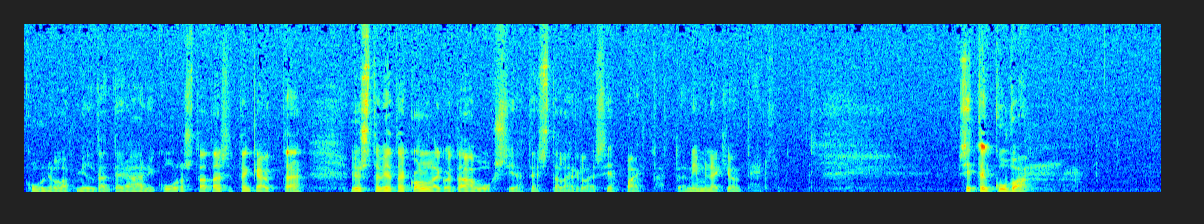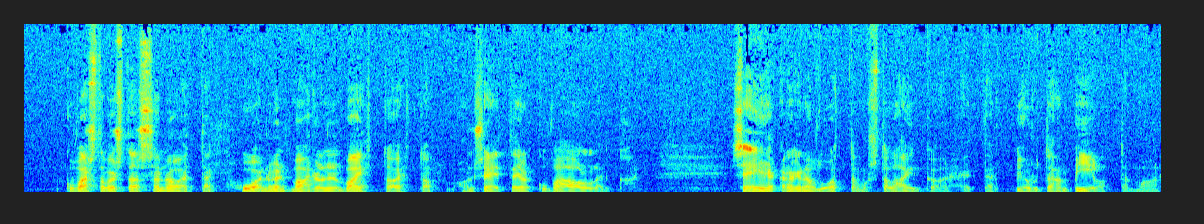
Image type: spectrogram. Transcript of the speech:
kuunnella, miltä teidän ääni kuulostaa, tai sitten käyttää ystäviä tai kollegoita avuksi ja testailla erilaisia vaihtoehtoja. Niin minäkin olen tehnyt. Sitten kuva. Kuvasta voisi taas sanoa, että huonoin mahdollinen vaihtoehto on se, että ei ole kuvaa ollenkaan se ei rakenna luottamusta lainkaan, että joudutaan piilottamaan.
